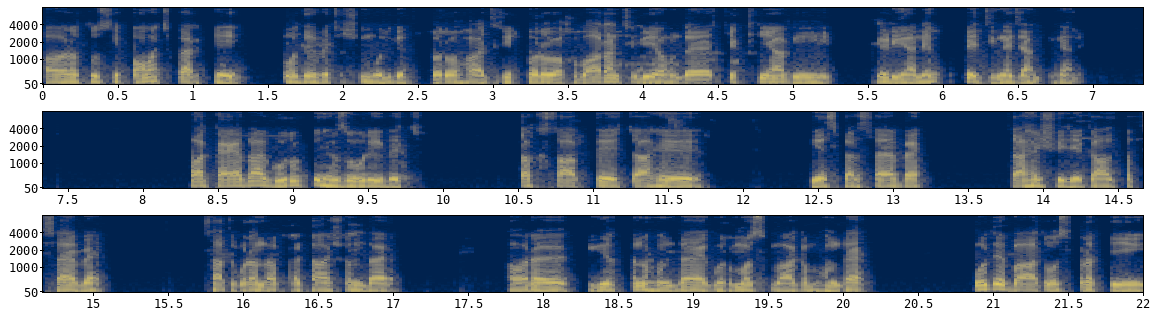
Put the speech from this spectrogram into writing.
ਔਰ ਤੁਸੀਂ ਪਹੁੰਚ ਕਰਕੇ ਉਹਦੇ ਵਿੱਚ ਸ਼ਮੂਲੀਅਤ ਕਰੋ, ਹਾਜ਼ਰੀ ਕਰੋ ਅਖਬਾਰਾਂ 'ਚ ਵੀ ਆਉਂਦਾ ਹੈ, ਚਿੱਠੀਆਂ ਵੀ ਜਿਹੜੀਆਂ ਨੇ ਉਹ ਭੇਜੀਆਂ ਜਾਂਦੀਆਂ ਨੇ। ਬਾਕਾਇਦਾ ਗੁਰੂ ਕੀ ਹਜ਼ੂਰੀ ਵਿੱਚ ਤਖਤ ਸਾਹਿਬ ਤੇ ਚਾਹੇ ਕੇਸਗੜ੍ਹ ਸਾਹਿਬ ਹੈ, ਚਾਹੇ ਸ਼੍ਰੀ ਅਕਾਲ ਤਖਤ ਸਾਹਿਬ ਹੈ, ਸਤਿਗੁਰਾਂ ਦਾ ਪ੍ਰਕਾਸ਼ ਹੁੰਦਾ ਹੈ ਔਰ ਕੀਰਤਨ ਹੁੰਦਾ ਹੈ ਗੁਰਮਤਿ ਸਮਾਗਮ ਹੁੰਦਾ ਹੈ, ਉਹਦੇ ਬਾਅਦ ਉਸ ਪ੍ਰਤੀ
